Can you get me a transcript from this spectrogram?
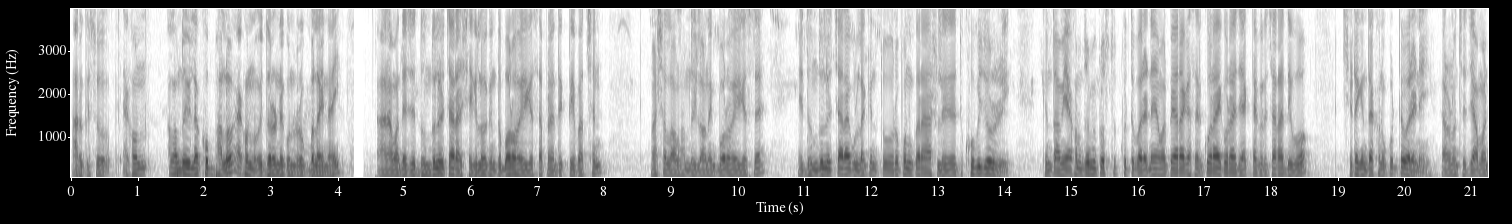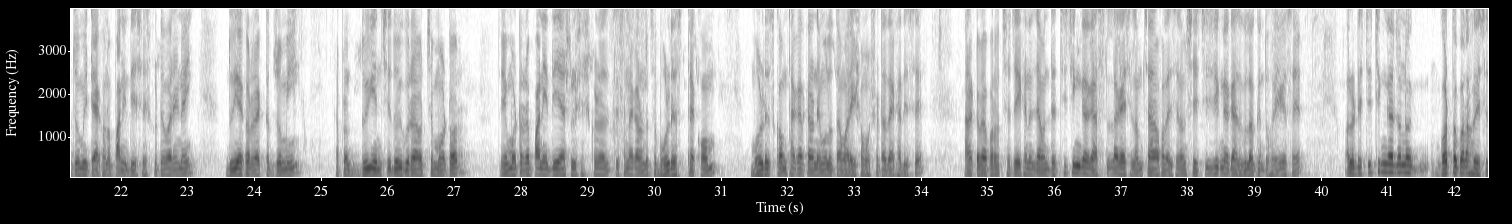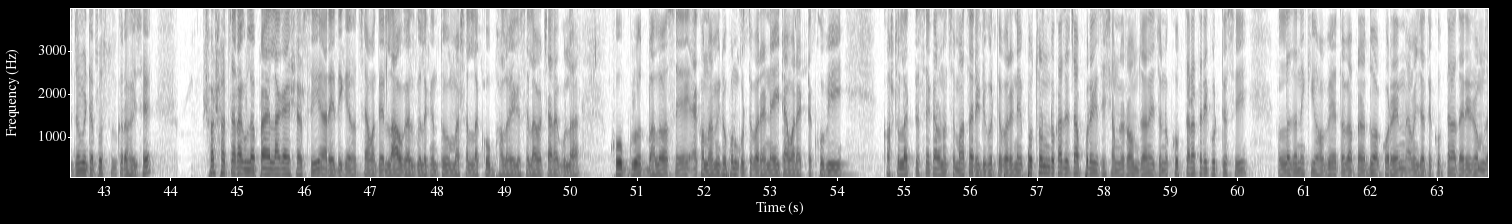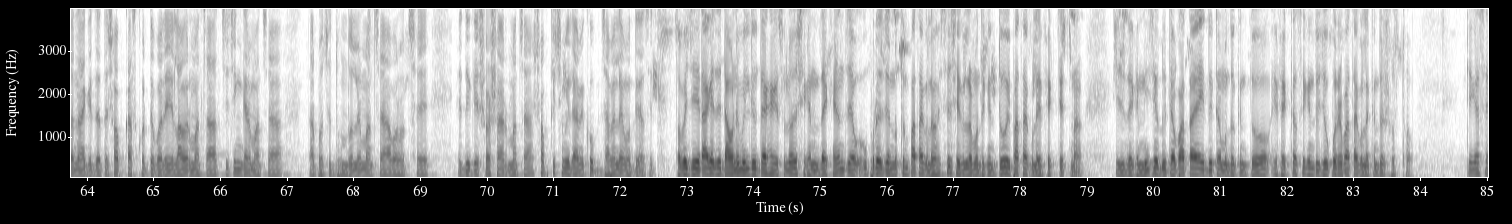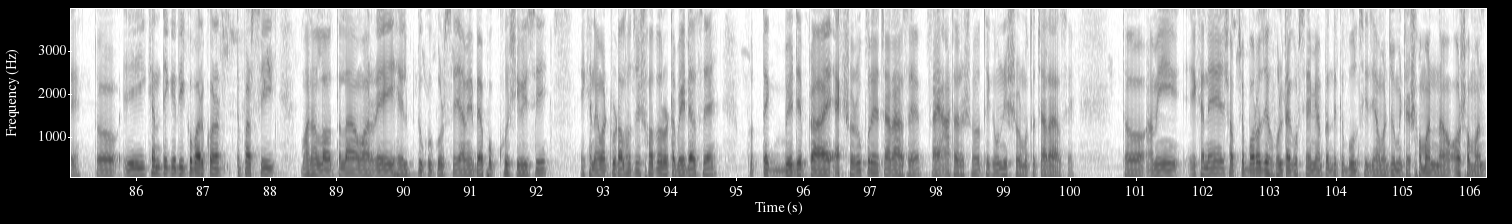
আরও কিছু। এখন আলহামদুলিল্লাহ খুব ভালো। এখন ওই ধরনের কোনো রোগবালাই নাই। আর আমাদের যে ধুন্দুলের চারা সেগুলো কিন্তু বড় হয়ে গেছে, আপনারা দেখতেই পাচ্ছেন। মার্শাল্লাহ আলহামদুলিল্লাহ অনেক বড় হয়ে গেছে। এই ধুন্দুলের চারাগুলো কিন্তু রোপণ করা আসলে খুবই জরুরি। কিন্তু আমি এখন জমি প্রস্তুত করতে পারি নাই। আমার পেয়ারা গাছের গোড়ায় গোড়ায় যে একটা করে চারা দেবো সেটা কিন্তু এখনও করতে পারি নাই। কারণ হচ্ছে যে আমার জমিটা এখনও পানি দিয়ে শেষ করতে পারি নাই। দুই একরের একটা জমি, আপনার দুই ইঞ্চি দুই গোড়া হচ্ছে মোটর। তো এই মোটরে পানি দিয়ে আসলে শেষ করা যেতেছে না, কারণ হচ্ছে ভোল্টেজটা কম। ভোল্টেজ কম থাকার কারণে মূলত আমার এই সমস্যাটা দেখা দিছে। আরেকটা ব্যাপার হচ্ছে যে এখানে যে আমাদের চিচিঙ্গার গাছ লাগাইছিলাম, চারা ফলাইছিলাম, সেই চিচিঙ্গার গাছগুলো কিন্তু হয়ে গেছে। অলরেডি চিচিঙ্গার জন্য গর্ত করা হয়েছে, জমিটা প্রস্তুত করা হয়েছে। শশার চারাগুলো প্রায় লাগাই সারছি, আর এদিকে হচ্ছে আমাদের লাউ গাছগুলো কিন্তু মাসাল্লাহ খুব ভালো হয়ে গেছে লাউ চারাগুলা। খুব গ্রোথ ভালো আছে, এখন আমি রোপণ করতে পারি না এটা আমার একটা খুবই কষ্ট লাগতেছে, কারণ হচ্ছে মাচা রেডি করতে পারি না প্রচণ্ড কাজে চাপ পড়ে গেছি সামনে রমজানের জন্য খুব তাড়াতাড়ি করতেছি। আল্লাহ জানে কি হবে, তবে আপনারা দোয়া করেন, আমি যাতে খুব তাড়াতাড়ি রমজানের আগে যাতে সব কাজ করতে পারি। লাউয়ের মাচা, চিচিঙ্গার মাচা, তারপর হচ্ছে ধুন্দলের মাচা, আবার হচ্ছে এদিকে শশার মাচা সব কিছু মিলে আমি খুব ঝামেলার মধ্যে আছি। তবে যে এর আগে যে ডাউনে মিলডিউ দেখা গেছিল, সেখানে দেখেন যে উপরে যে নতুন পাতাগুলো হয়েছে, সেগুলোর মধ্যে কিন্তু ওই পাতাগুলো এফেক্টেড না। এই যে দেখেন, নিচের দুইটা পাতা, এই দুইটার মধ্যে কিন্তু এফেক্ট আছে, কিন্তু যে উপরের পাতাগুলো কিন্তু সুস্থ। ঠিক আছে? তো এইখান থেকে রিকভার করতে পারছি। মহান আল্লাহ তালা আমার এই হেল্পটুকু করছে, আমি ব্যাপক খুশি হয়েছি। এখানে আমার টোটাল হচ্ছে সতেরোটা বেড আছে। প্রত্যেক বেডে প্রায় একশোর উপরে চারা আছে, প্রায় আঠারোশো থেকে উনিশশোর মতো চারা আছে। তো আমি এখানে সবচেয়ে বড় যে হোলটা করছি, আমি আপনাদেরকে বলছি যে আমার জমিটা সমান না, অসমান।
